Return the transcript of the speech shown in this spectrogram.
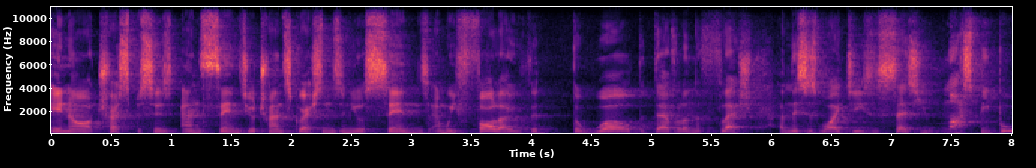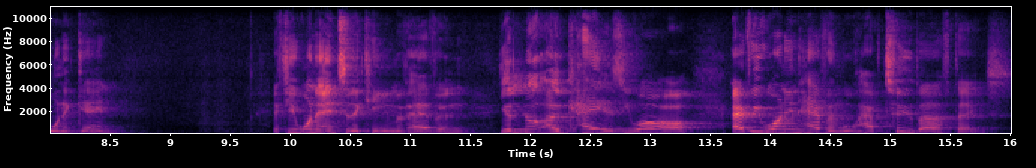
in our trespasses and sins, your transgressions and your sins, and we follow the, the world, the devil, and the flesh. And this is why Jesus says you must be born again. If you want to enter the kingdom of heaven, you're not okay as you are. Everyone in heaven will have two birthdays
